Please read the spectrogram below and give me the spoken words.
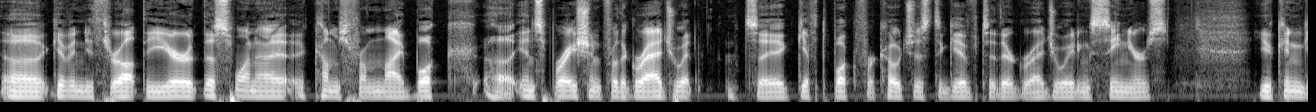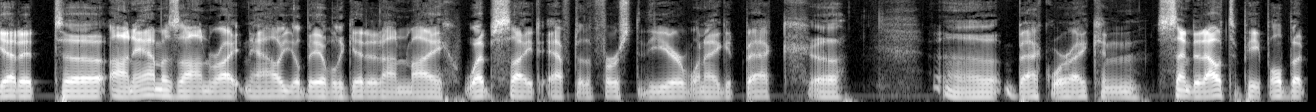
uh, given you throughout the year, this one uh, comes from my book, uh, Inspiration for the Graduate. It's a gift book for coaches to give to their graduating seniors. You can get it uh, on Amazon right now. You'll be able to get it on my website after the first of the year when I get back. Uh, back where I can send it out to people, but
